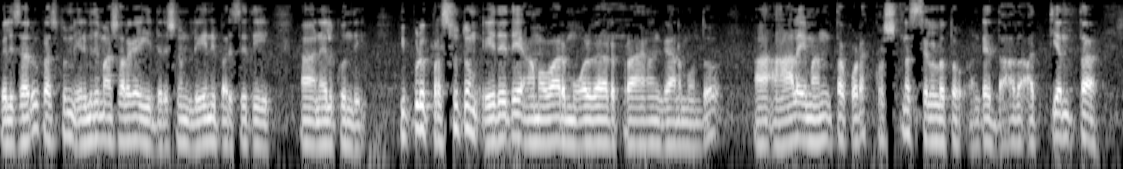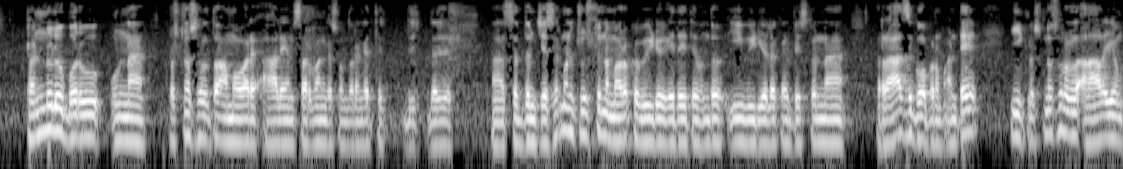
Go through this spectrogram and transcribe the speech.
వెలిశారు. ప్రస్తుతం ఎనిమిది మాసాలుగా ఈ దర్శనం లేని పరిస్థితి నెలకొంది. ఇప్పుడు ప్రస్తుతం ఏదైతే అమ్మవారు మూల విరాట్ ప్రాంగణం ఉందో ఆ ఆలయం అంతా కూడా కృష్ణశిలలతో అంటే దాదా అత్యంత టన్నులు బరువు ఉన్న కృష్ణశిలతో అమ్మవారి ఆలయం సర్వంగా సుందరంగా సిద్ధం చేశారు. మనం చూస్తున్న మరొక వీడియో ఏదైతే ఉందో ఈ వీడియోలో కనిపిస్తున్న రాజగోపురం. అంటే ఈ కృష్ణశుల ఆలయం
